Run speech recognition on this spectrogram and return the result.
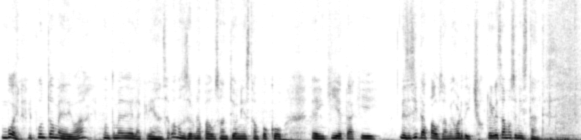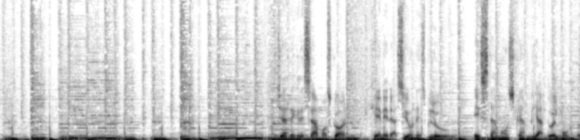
Bueno, el punto medio, ¿ah? El punto medio de la crianza. Vamos a hacer una pausa. Antonio está un poco eh, inquieta aquí. Necesita pausa, mejor dicho. Regresamos en instantes. Ya regresamos con Generaciones Blue. Estamos cambiando el mundo.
